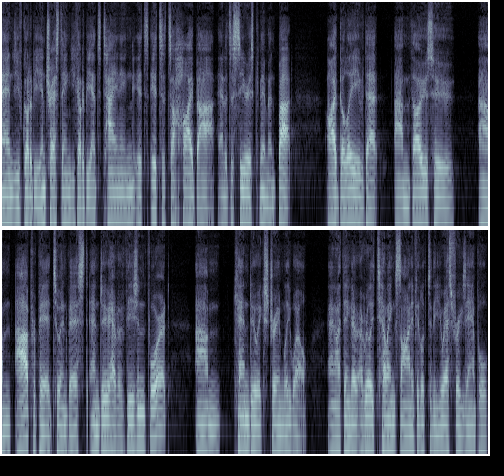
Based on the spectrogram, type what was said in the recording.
and you've got to be interesting. You've got to be entertaining. It's it's it's a high bar and it's a serious commitment. But I believe that um, those who um, are prepared to invest and do have a vision for it um, can do extremely well. And I think a, a, really telling sign, if you look to the US, for example,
